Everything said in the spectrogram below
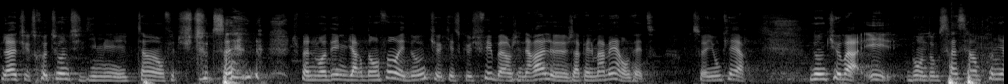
Là, tu te retournes, tu te dis, mais putain, en fait, je suis toute seule, je peux demander une garde d'enfant, et donc, qu'est-ce que je fais? Ben, En général, j'appelle ma mère, en fait. Soyons clairs. Donc voilà, et bon, donc ça c'est un premier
